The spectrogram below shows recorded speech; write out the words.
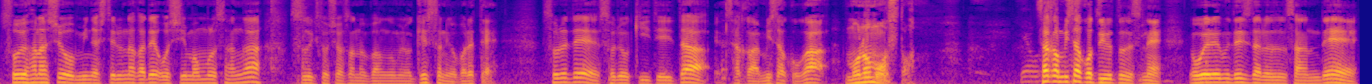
そういう話をみんなしてる中で、押井守さんが鈴木敏夫さんの番組のゲストに呼ばれて、それで、それを聞いていた坂美佐子が物申すと。坂美佐子というとですね、OLM デジタルさんで、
